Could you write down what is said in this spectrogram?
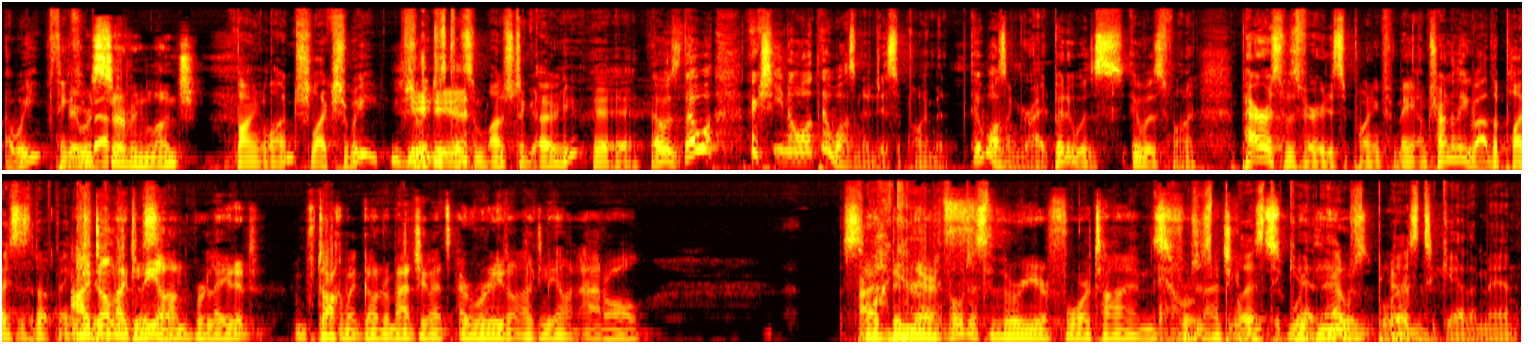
are we They thinking were about serving lunch. buying lunch? Like, should we should we just Yeah. get some lunch to go here? Yeah, yeah. that was that. Was, actually, you know what? That wasn't a disappointment. It wasn't great, but it was it was fine. Paris was very disappointing for me. I'm trying to think of other places that I've been. I don't that like Leon. Related. Talking about going to magic events, I really don't like Leon at all. So I I've been there just, three or four times for magic blurs together. with It you. all just blurs together, man.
